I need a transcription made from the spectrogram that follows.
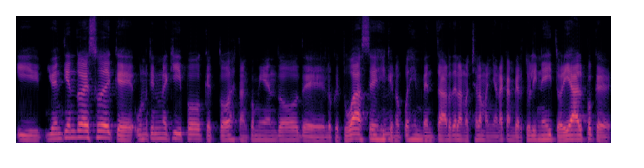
y yo entiendo eso de que uno tiene un equipo, que todos están comiendo de lo que tú haces y que no puedes inventar de la noche a la mañana cambiar tu línea editorial porque,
